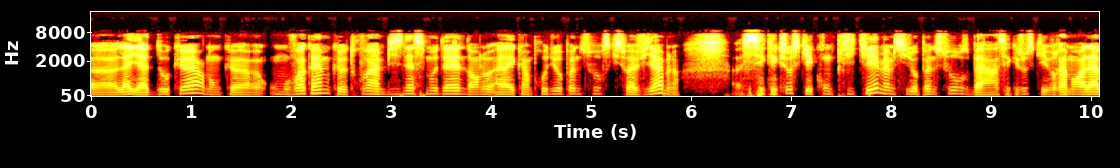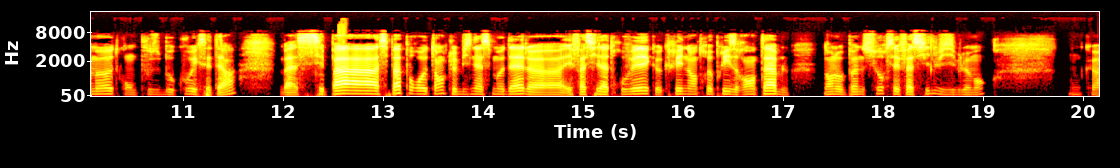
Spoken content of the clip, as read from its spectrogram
Euh, là, il y a Docker. Donc, euh, on voit quand même que trouver un business model dans avec un produit open source qui soit viable, euh, c'est quelque chose qui est compliqué, même si l'open source, bah, c'est quelque chose qui est vraiment à la mode, qu'on pousse beaucoup, etc. Bah, c'est pas, c'est pas pour autant que le business model est facile à trouver, que créer une entreprise rentable dans l'open source est facile, visiblement. Donc euh,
